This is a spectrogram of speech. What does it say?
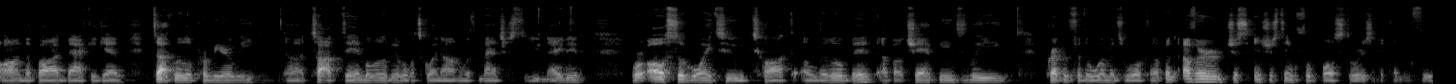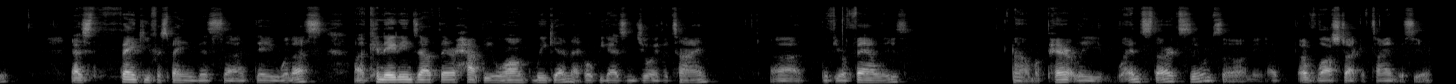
on the pod back again, talk a little Premier League, uh, talk to him a little bit about what's going on with Manchester United. We're also going to talk a little bit about Champions League, prepping for the Women's World Cup, and other just interesting football stories that are coming through. Guys, thank you for spending this uh, day with us. Uh, Canadians out there, happy long weekend. I hope you guys enjoy the time uh, with your families. Um, apparently, Lent starts soon, so I mean, I've, I've lost track of time this year.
